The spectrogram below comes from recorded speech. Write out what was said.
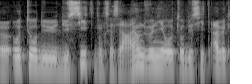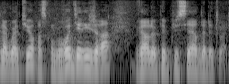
euh, autour du, site, donc ça ne sert à rien de venir autour du site avec la voiture parce qu'on vous redirigera vers le P plus R de l'étoile.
